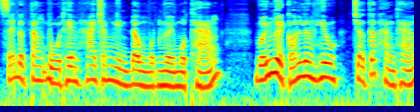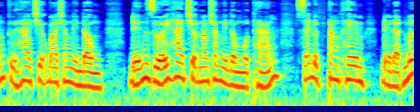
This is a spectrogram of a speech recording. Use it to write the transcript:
sẽ được tăng bù thêm 200 nghìn đồng một người một tháng. Với người có lương hưu trợ cấp hàng tháng từ 2 triệu 300 nghìn đồng đến dưới 2 triệu 500 nghìn đồng một tháng sẽ được tăng thêm để đạt mức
